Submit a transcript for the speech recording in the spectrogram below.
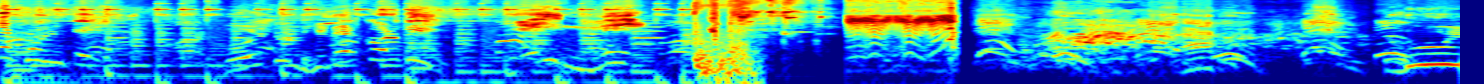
রে ফোনটে। বল্টু ঢিলে করবি? এই নে। এক দুই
